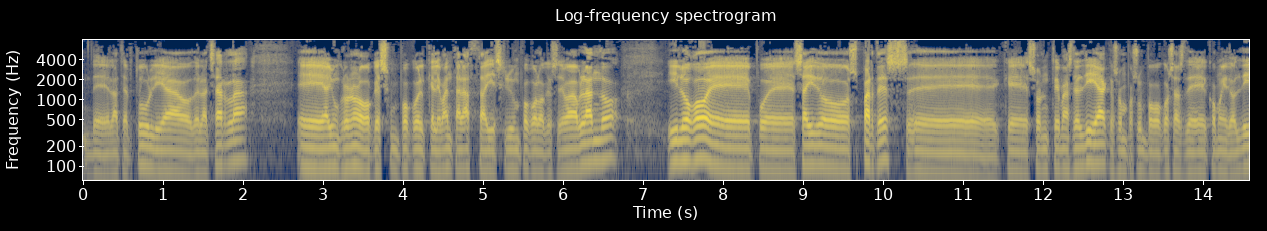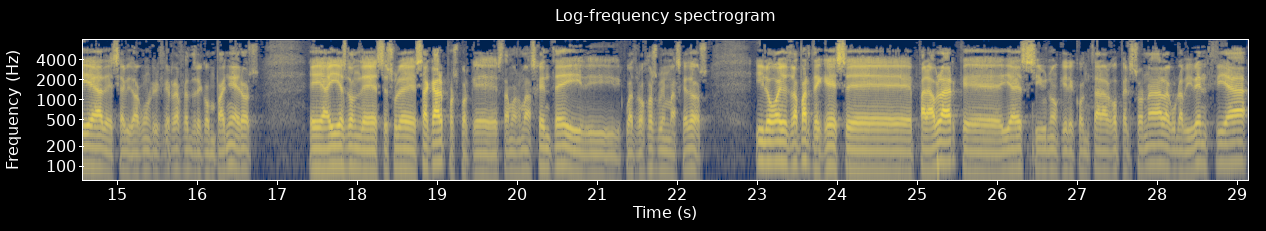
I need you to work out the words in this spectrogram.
de la tertulia o de la charla. Eh, hay un cronólogo que es un poco el que levanta el acta y escribe un poco lo que se va hablando. Y luego, eh, pues hay dos partes eh, que son temas del día, que son pues un poco cosas de cómo ha ido el día, de si ha habido algún rifirrafe entre compañeros. Eh, ahí es donde se suele sacar, pues porque estamos más gente y, cuatro ojos ven más que dos. Y luego hay otra parte que es eh, para hablar, que ya es si uno quiere contar algo personal, alguna vivencia,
